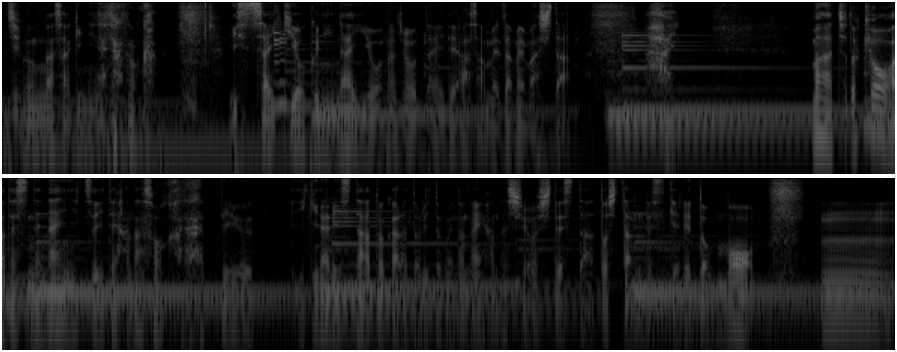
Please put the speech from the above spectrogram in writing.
自分が先に寝たのか 一切記憶にないような状態で朝目覚めました。はい。まあちょっと今日はですね何について話そうかなっていうきなりスタートから取り留めのない話をしてスタートしたんですけれどもうーん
